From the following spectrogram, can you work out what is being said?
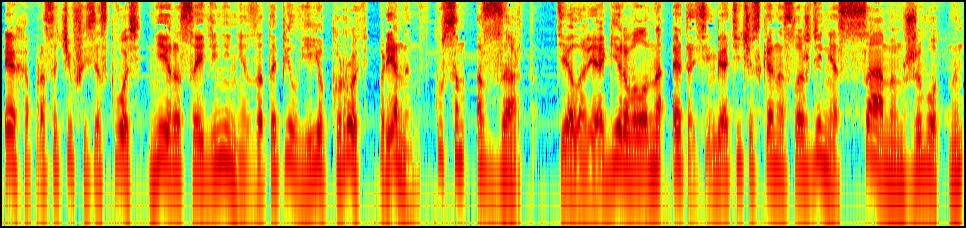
эха, просочившийся сквозь нейросоединение, затопил ее кровь пряным вкусом азарта. Тело реагировало на это симбиотическое наслаждение самым животным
